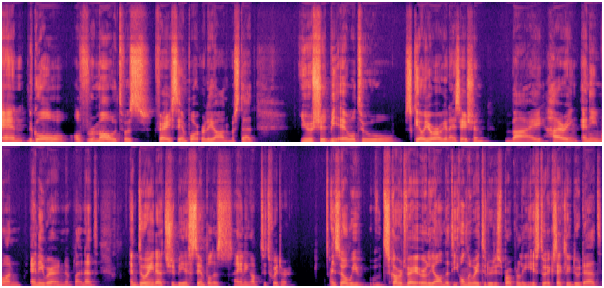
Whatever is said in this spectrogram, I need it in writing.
And the goal of remote was very simple early on was that you should be able to scale your organization by hiring anyone anywhere in the planet and doing that should be as simple as signing up to Twitter. And so we discovered very early on that the only way to do this properly is to exactly do that,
